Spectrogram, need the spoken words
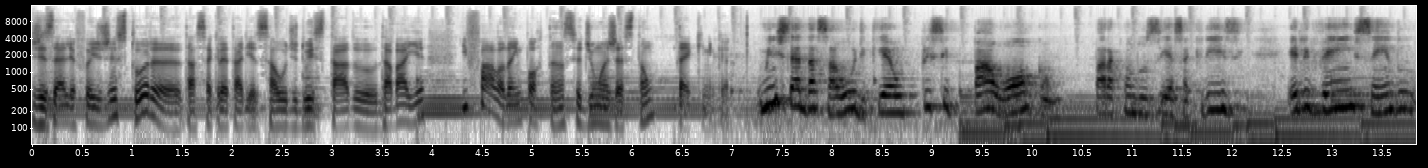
Gisélia foi gestora da Secretaria de Saúde do Estado da Bahia e fala da importância de uma gestão técnica. O Ministério da Saúde, que é o principal órgão para conduzir essa crise, ele vem sendo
